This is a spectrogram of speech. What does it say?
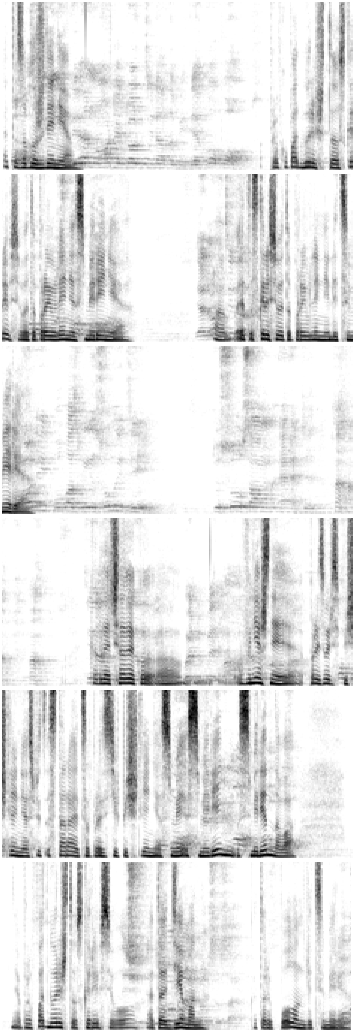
это заблуждение. Прабхупад говорит, что, скорее всего, это проявление смирения. Not Это, скорее всего, это проявление лицемерия. Когда человек э, внешне производит впечатление, старается произвести впечатление смирен- смиренного, э, Прабхупад говорит, что, скорее всего, это демон, который полон лицемерия.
